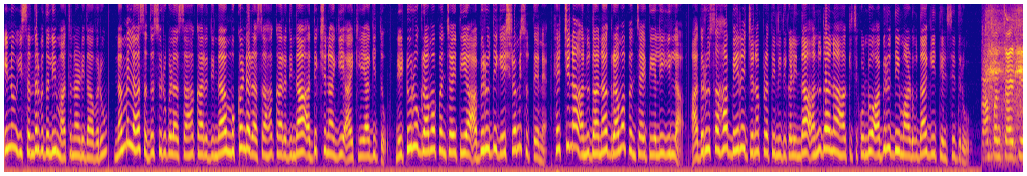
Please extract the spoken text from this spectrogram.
ಇನ್ನು ಈ ಸಂದರ್ಭದಲ್ಲಿ ಮಾತನಾಡಿದ ಅವರು, ನಮ್ಮೆಲ್ಲ ಸದಸ್ಯರುಗಳ ಸಹಕಾರದಿಂದ, ಮುಖಂಡರ ಸಹಕಾರದಿಂದ ಅಧ್ಯಕ್ಷನಾಗಿ ಆಯ್ಕೆಯಾಗಿದ್ದು, ನಿಟ್ಟೂರು ಗ್ರಾಮ ಪಂಚಾಯಿತಿಯ ಅಭಿವೃದ್ಧಿಗೆ ಶ್ರಮಿಸುತ್ತೇನೆ. ಹೆಚ್ಚಿನ ಅನುದಾನ ಗ್ರಾಮ ಪಂಚಾಯಿತಿಯಲ್ಲಿ ಇಲ್ಲ. ಆದರೂ ಸಹ ಬೇರೆ ಜನಪ್ರತಿನಿಧಿಗಳಿಂದ ಅನುದಾನ ಹಾಕಿಸಿಕೊಂಡು ಅಭಿವೃದ್ಧಿ ಮಾಡುವುದಾಗಿ ತಿಳಿಸಿದರು. ಗ್ರಾಮ ಪಂಚಾಯಿತಿ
